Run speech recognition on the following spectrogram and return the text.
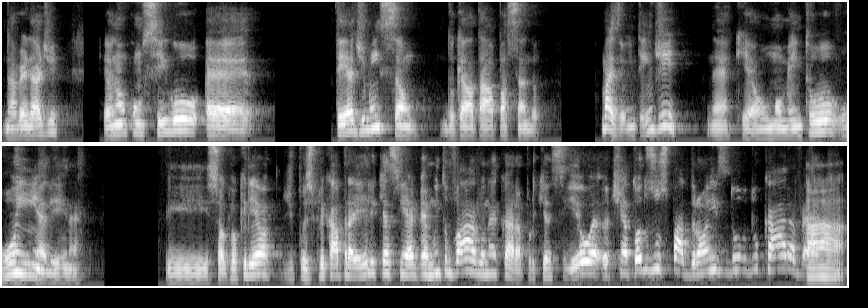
Na verdade, eu não consigo é, ter a dimensão do que ela estava passando. Mas eu entendi. né? Que é um momento ruim ali, né? E só que eu queria tipo, explicar para ele que assim é, é, muito vago, né, cara? Porque assim, eu, eu tinha todos os padrões do, do cara, velho. A,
